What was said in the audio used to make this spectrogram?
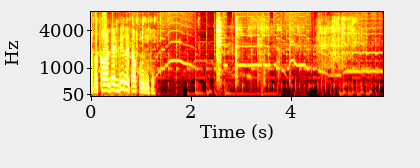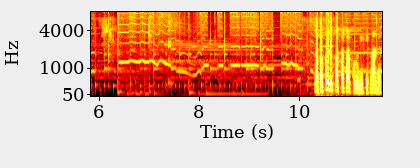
आता कांद्यात जिरं टाकून घेते. आता कढीपत्ता टाकून घेते कांद्यात?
